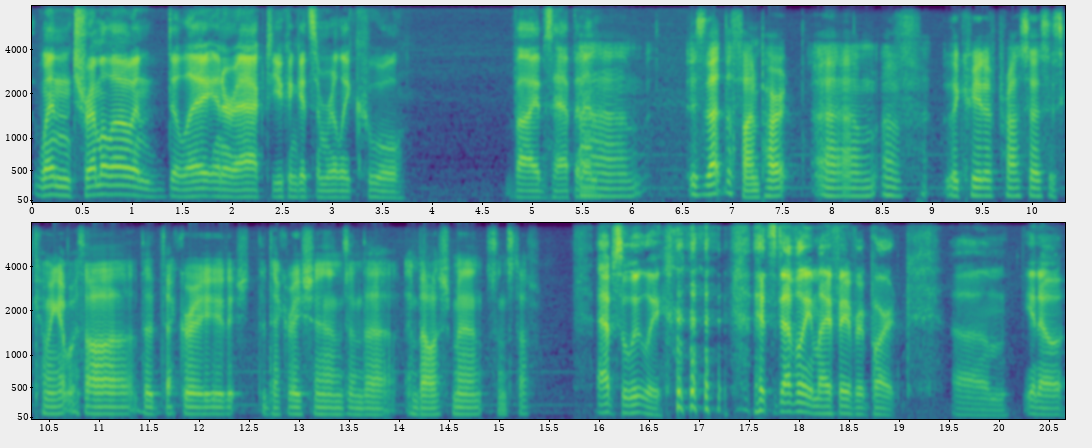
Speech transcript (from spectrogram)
When tremolo and delay interact, you can get some really cool vibes happening. Um, is that the fun part um, of the creative process? Is coming up with all the decorate the decorations and the embellishments and stuff? Absolutely, it's definitely my favorite part. Um, you know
